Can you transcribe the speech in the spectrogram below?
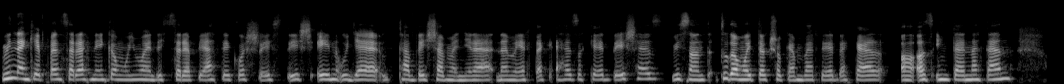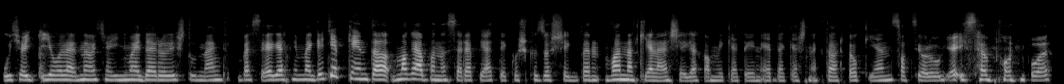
Mindenképpen szeretnék amúgy majd egy szerepjátékos részt is. Én ugye kb. semmennyire nem értek ehhez a kérdéshez, viszont tudom, hogy tök sok embert érdekel az interneten, úgyhogy jó lenne, hogyha így majd erről is tudnánk beszélgetni. Meg egyébként a, magában a szerepjátékos közösségben vannak jelenségek, amiket én érdekesnek tartok, ilyen szociológiai szempontból.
